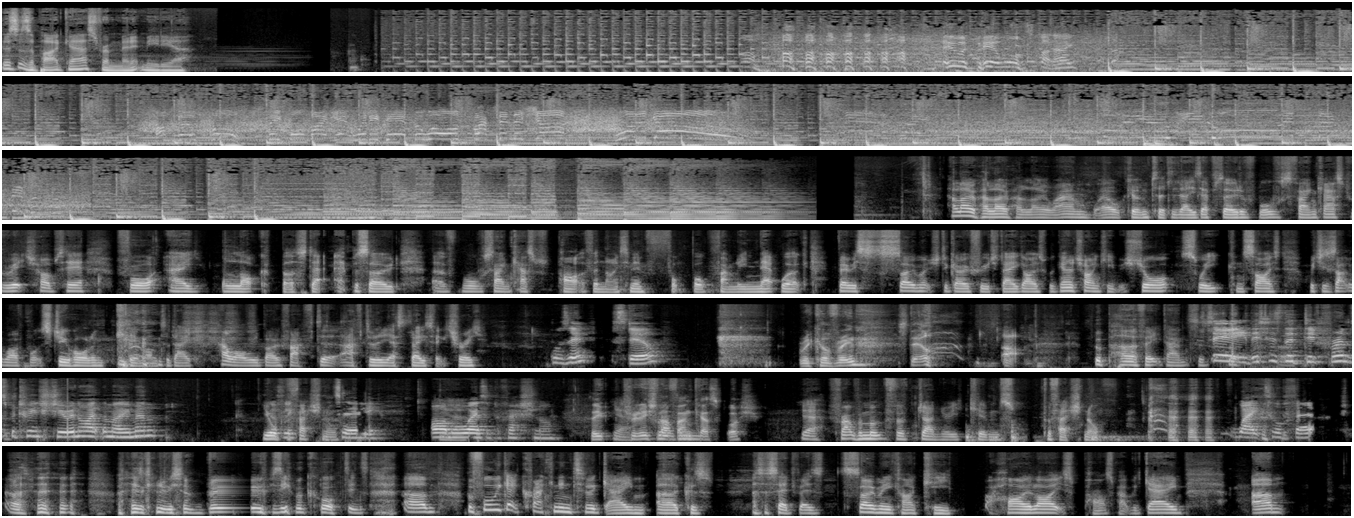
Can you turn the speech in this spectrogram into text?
This is a podcast from Minute Media. Who would be a fan, eh? On Hello, hello, hello, and welcome to today's episode of Wolves Fancast. Rich Hobbs here for a blockbuster episode of Wolves Fancast, part of the 90 Min Football Family Network. There is so much to go through today, guys. We're going to try and keep it short, sweet, concise, which is exactly why I've brought Stu Hall and Kim on today. How are we both after after yesterday's victory? Was it still? recovering still. Oh, the perfect answer. See, this is the difference between Stu and I at the moment. You're Lovely. professional. See, I'm Yeah. always a professional. The Yeah. traditional Rather than- fan cast squash. Yeah, throughout the month of January, Kim's professional. Wait till Feb. Uh, there's going to be some boozy recordings. Um, before we get cracking into the game, because as I said, there's so many kind of key highlights, parts about the game. Um,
